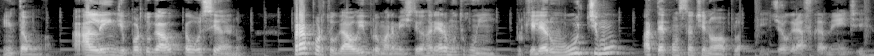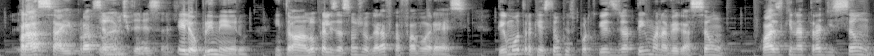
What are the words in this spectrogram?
Então, além de Portugal, é o oceano. Para Portugal ir para o mar Mediterrâneo era muito ruim, porque ele era o último até Constantinopla. E geograficamente. Para sair para o Atlântico, é muito interessante. ele é o primeiro. Então, a localização geográfica favorece. Tem uma outra questão que os portugueses já têm uma navegação quase que na tradição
